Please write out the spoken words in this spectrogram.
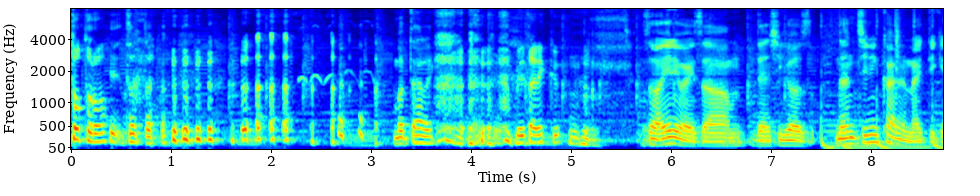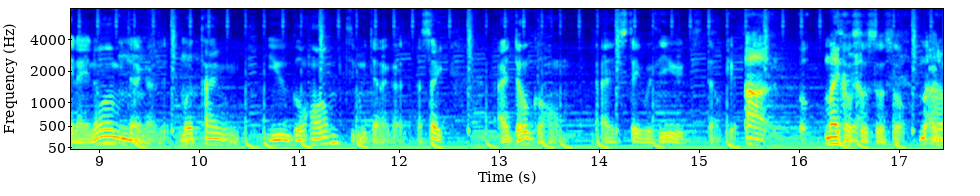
トトロ？ちょっと。また、メタリック？So, anyways, um, then she goes, 何時に帰らないといけないの?みたいな感じで。What time you go home? みたいな感じ。I was like, I don't go home. I stay with you って言ったわけ。あマイクがそうそうそう。まあ、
